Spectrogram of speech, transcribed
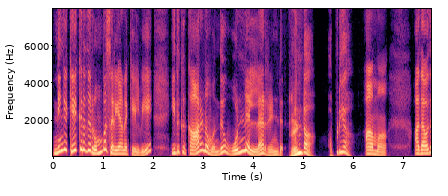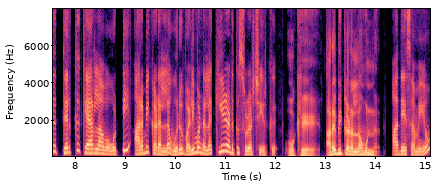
நீங்க கேக்குறது ரொம்ப சரியான கேள்வி. இதுக்கு காரணம் வந்து ஒன்னு இல்ல ரெண்டு. ரெண்டா? அப்படியா? ஆமா. அதாவது தெற்கு கேரளாவை ஒட்டி அரபிக்கடல்ல ஒரு வளிமண்டல கீழடுக்கு சுழற்சி இருக்கு. ஓகே அரபிக்கடல்லாம் ஒண்ணு. அதே சமயம்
